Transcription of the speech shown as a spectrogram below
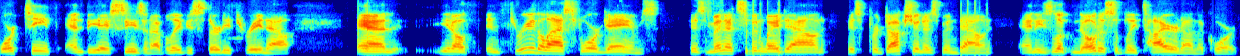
14th NBA season. I believe he's 33 now. And, you know, in three of the last four games, his minutes have been way down, his production has been down, and he's looked noticeably tired on the court.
